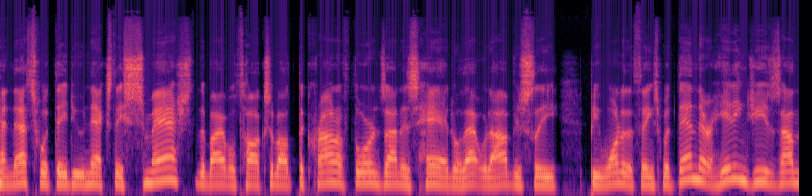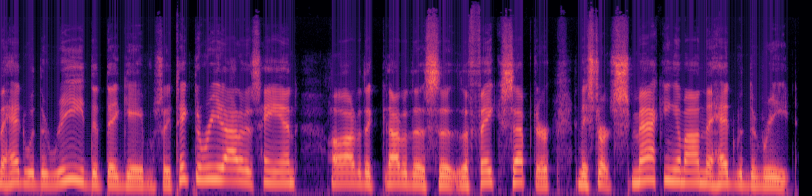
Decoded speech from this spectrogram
And that's what they do next. They smash, the Bible talks about the crown of thorns on his head. Well, that would obviously be one of the things. But then they're hitting Jesus on the head with the reed that they gave him. So they take the reed out of his hand, uh, out of the out of the, the fake scepter, and they start smacking him on the head with the reed.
